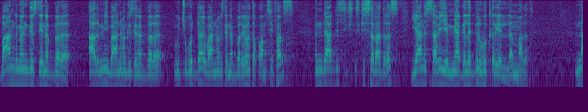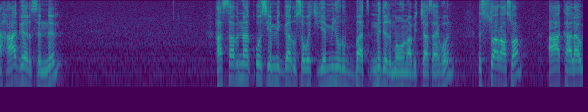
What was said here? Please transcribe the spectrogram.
በአንድ መንግስት የነበረ army፣ በአንድ መንግስት የነበረ ውጭ ጉዳይ፣ በአንድ መንግስት የነበረ የሆነ ተቋም ሲፈርስ እንደ አዲስ እስኪሰራ ድረስ ያን እሳቤ የሚያገለግል ውቅር የለም ማለት ነው እና ሀገር ስንል ሀሳብና ቁስ የሚጋሩ ሰዎች የሚኖሩባት ምድር መሆኗ ብቻ ሳይሆን እሷ ራሷም አካላዊ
